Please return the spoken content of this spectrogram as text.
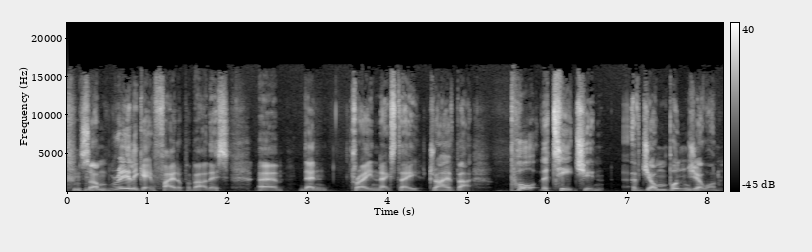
so I'm really getting fired up about this. Um, then pray next day, drive back, put the teaching of John Bunjo on.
